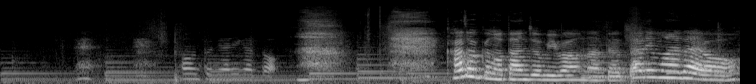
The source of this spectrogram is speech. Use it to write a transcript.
う。本当にありがとう。う家族の誕生日祝うなんて当たり前だよ。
